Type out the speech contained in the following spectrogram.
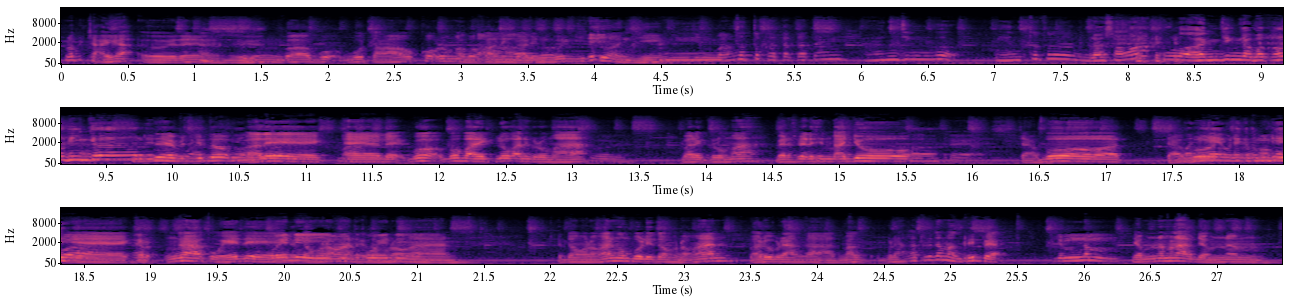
lo percaya gitu ya Iya, enggak gua gua tahu kok lo nggak bakal ninggalin gue gitu Eh, anjing anjing banget tuh kata-katanya Anjing gua itu tuh berasa laku lo anjing gak bakal ninggalin. udah habis gitu Iya. balik eh udah gua gua balik dulu kan ke rumah balik ke rumah beres-beresin baju Ah. cabut cabut dia, udah ketemu dia. Iya, ke- enggak aku WD, WD, ke tongkrongan, ikut ke WD. tongkrongan. Ke tongkrongan ngumpul di tongkrongan baru berangkat. Mag- berangkat kita maghrib ya? jam 6 Jam 6 lah, jam 6.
